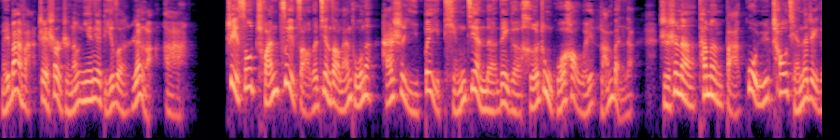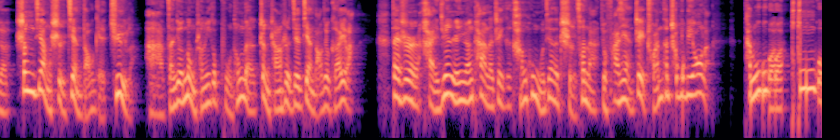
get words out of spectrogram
没办法，这事儿只能捏捏鼻子认了啊。这艘船最早的建造蓝图呢，还是以被停建的那个合众国号为蓝本的，只是呢，他们把过于超前的这个升降式舰岛给去了啊，咱就弄成一个普通的正常式舰舰岛就可以了。但是海军人员看了这个航空母舰的尺寸呢，就发现这船它超标了。他如果通过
